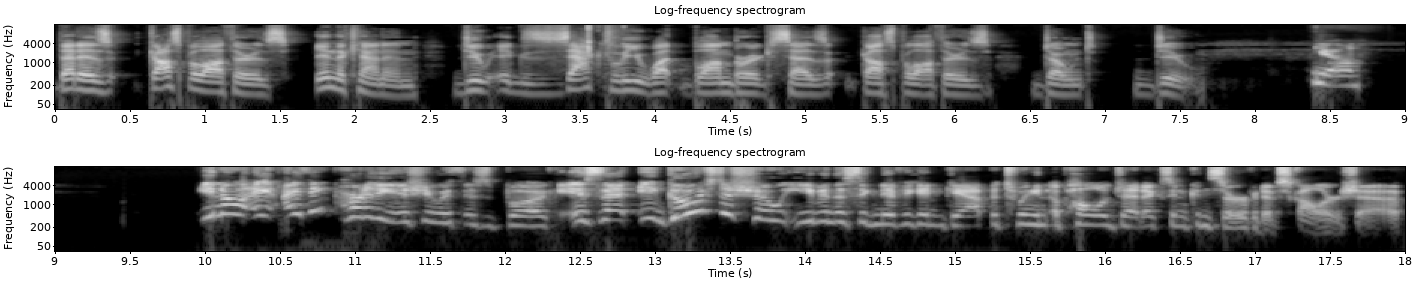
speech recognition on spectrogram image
That is, gospel authors in the canon do exactly what Blomberg says gospel authors don't do. Yeah. You know, I, I think part of the issue with this book is that it goes to show even the significant gap between apologetics and conservative scholarship.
